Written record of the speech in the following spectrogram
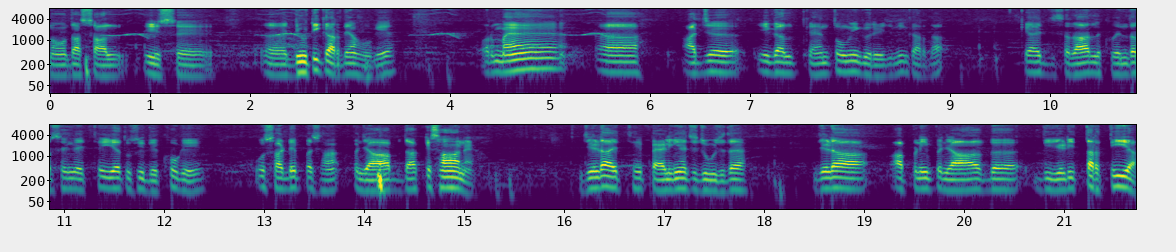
9-10 ਸਾਲ ਇਸ ਡਿਊਟੀ ਕਰਦਿਆਂ ਹੋ ਗਏ ਆ। ਔਰ ਮੈਂ ਅੱਜ ਇਹ ਗੱਲ ਕਹਿਣ ਤੋਂ ਵੀ ਗੁਰੇਜ ਨਹੀਂ ਕਰਦਾ ਕਿ ਅੱਜ ਸਰਦਾਰ ਲਖਵਿੰਦਰ ਸਿੰਘ ਇੱਥੇ ਹੀ ਆ, ਤੁਸੀਂ ਦੇਖੋਗੇ, ਉਹ ਸਾਡੇ ਪਛਾ- ਪੰਜਾਬ ਦਾ ਕਿਸਾਨ ਹੈ। ਜਿਹੜਾ ਇੱਥੇ ਪੈਲੀਆਂ 'ਚ ਜੂਝਦਾ ਜਿਹੜਾ ਆਪਣੀ ਪੰਜਾਬ ਦੀ ਜਿਹੜੀ ਧਰਤੀ ਆ,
